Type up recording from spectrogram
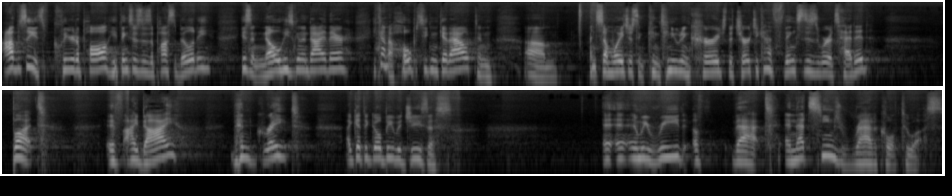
obviously it's clear to Paul. He thinks this is a possibility. He doesn't know he's going to die there. He kind of hopes he can get out and, um, in some ways, just continue to encourage the church. He kind of thinks this is where it's headed. But if I die, then great. I get to go be with Jesus. And, and we read of that, and that seems radical to us.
